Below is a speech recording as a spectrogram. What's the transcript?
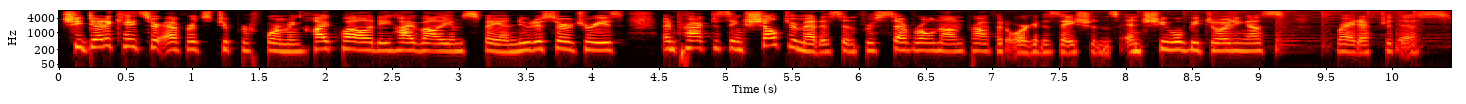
she dedicates her efforts to performing high quality, high volume spay and neuter surgeries and practicing shelter medicine for several nonprofit organizations. And she will be joining us right after this.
